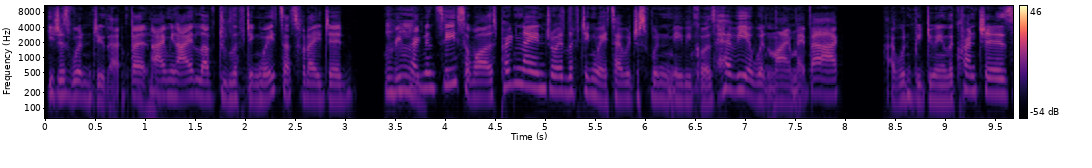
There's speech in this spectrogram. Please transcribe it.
you just wouldn't do that. But I mean, I loved lifting weights. That's what I did pre-pregnancy. So while I was pregnant, I enjoyed lifting weights. I would just wouldn't maybe go as heavy. I wouldn't lie on my back. I wouldn't be doing the crunches.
